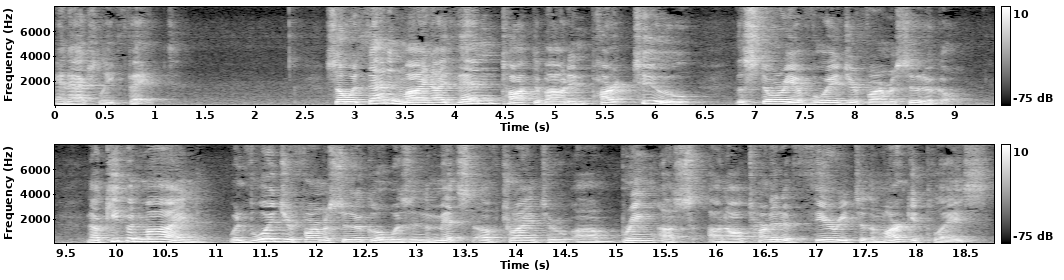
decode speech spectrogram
and actually faked. So, with that in mind, I then talked about in part two the story of Voyager Pharmaceutical. Now, keep in mind, when Voyager Pharmaceutical was in the midst of trying to um, bring us an alternative theory to the marketplace,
